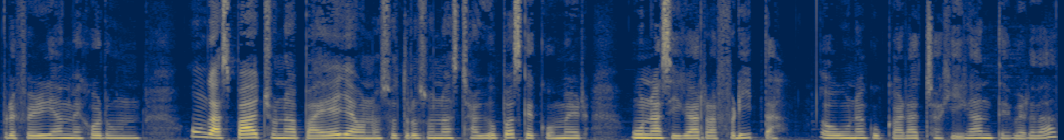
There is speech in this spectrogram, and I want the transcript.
preferirían mejor un, un gazpacho, una paella o nosotros unas chalupas que comer una cigarra frita o una cucaracha gigante, ¿verdad?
